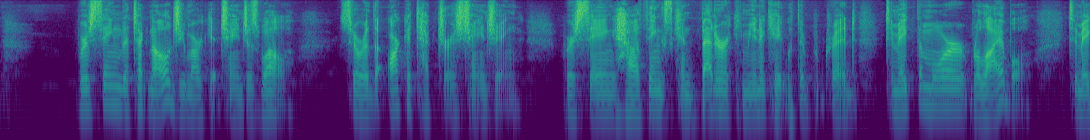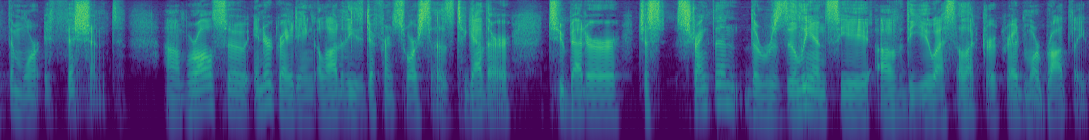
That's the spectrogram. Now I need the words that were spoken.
we're seeing the technology market change as well. So the architecture is changing. We're seeing how things can better communicate with the grid to make them more reliable, to make them more efficient. Um, we're also integrating a lot of these different sources together to better just strengthen the resiliency of the US electric grid more broadly.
